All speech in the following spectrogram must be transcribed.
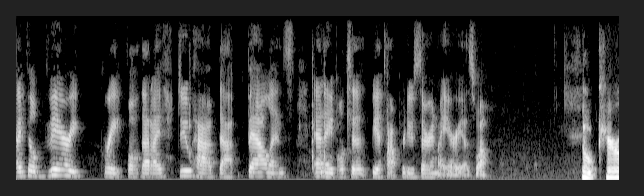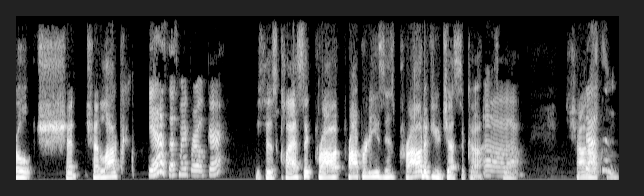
I feel very grateful that I do have that balance and able to be a top producer in my area as well. So Carol Shed- Shedlock? Yes, that's my broker. He says Classic Pro- Properties is proud of you, Jessica. Uh, Shout that's, an,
